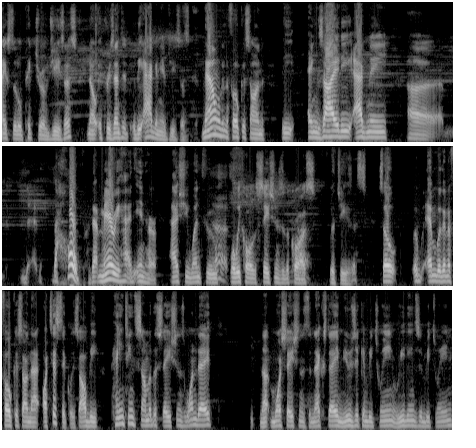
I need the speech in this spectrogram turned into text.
nice little picture of Jesus. No, it presented the agony of Jesus. Now I'm going to focus on the anxiety, agony, uh, the, hope that Mary had in her as she went through Yes. what we call the stations of the cross with Jesus. So, and we're going to focus on that artistically. So I'll be painting some of the stations one day, not more stations the next day, music in between, readings in between.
